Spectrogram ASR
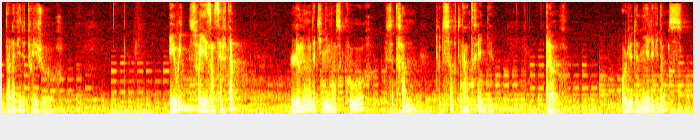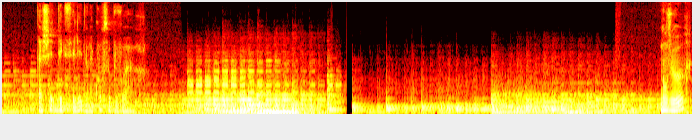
dans la vie de tous les jours. Et oui, soyez-en certains, le monde est une immense cour où se trament toutes sortes d'intrigues. Alors, au lieu de nier l'évidence, tâchez d'exceller dans la course au pouvoir. Bonjour,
